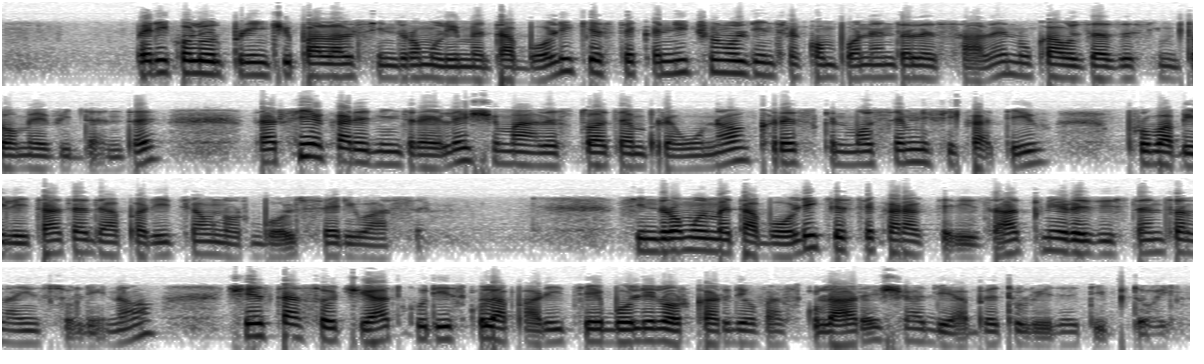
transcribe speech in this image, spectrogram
Pericolul principal al sindromului metabolic este că niciunul dintre componentele sale nu cauzează simptome evidente, dar fiecare dintre ele și mai ales toate împreună cresc în mod semnificativ probabilitatea de apariția unor boli serioase. Sindromul metabolic este caracterizat prin rezistență la insulină și este asociat cu riscul apariției bolilor cardiovasculare și a diabetului de tip 2.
